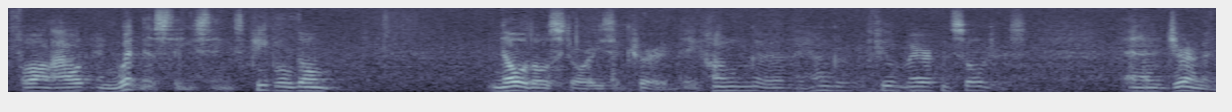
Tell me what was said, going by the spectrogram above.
fall out and witness these things. People don't know those stories occurred. They hung, uh, they hung a few American soldiers and a German,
